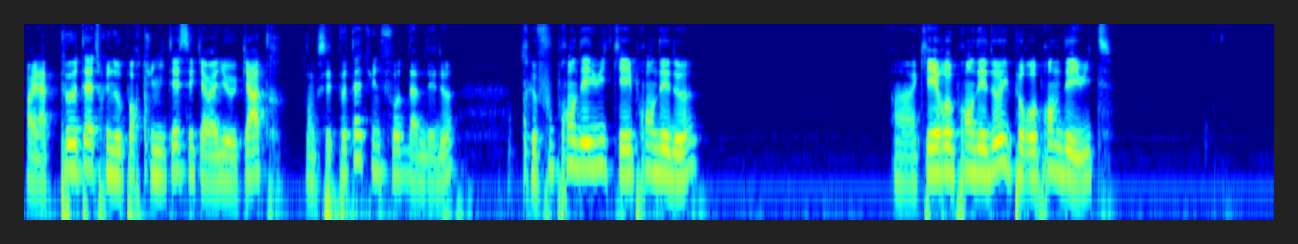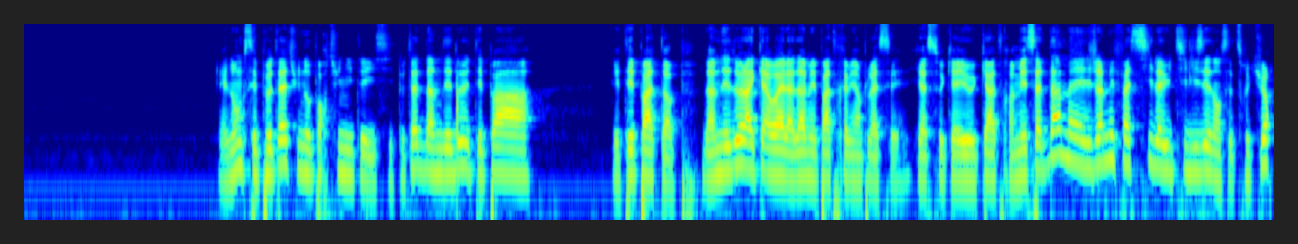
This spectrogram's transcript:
Alors il a peut-être une opportunité, c'est cavalier E4. Donc c'est peut-être une faute, dame D2. Parce que fou prend D8, qui prend D2. qui reprend D2, il peut reprendre D8. Et donc c'est peut-être une opportunité ici. Peut-être dame D2 était pas était pas top. Dame D2, la, ouais, la dame est pas très bien placée. Il y a ce KE4. Mais cette dame est jamais facile à utiliser dans cette structure.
